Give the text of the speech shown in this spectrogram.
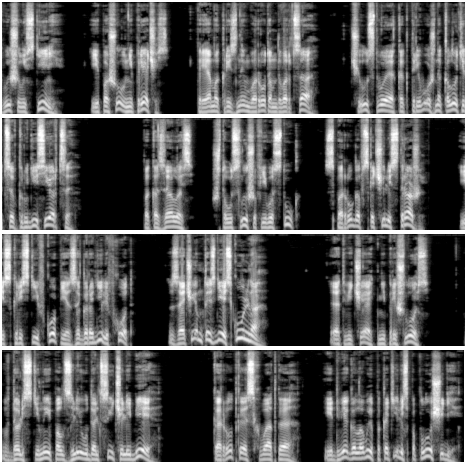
вышел из тени и пошел, не прячась, прямо к резным воротам дворца, чувствуя, как тревожно колотится в груди сердце. Показалось, что, услышав его стук, с порога вскочили стражи и, скрестив копья, загородили вход. «Зачем ты здесь, Кульна?» Отвечать не пришлось. Вдоль стены ползли удальцы Челебея. Короткая схватка, и две головы покатились по площади.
